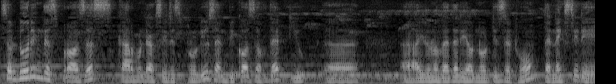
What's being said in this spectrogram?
So during this process carbon dioxide is produced and because of that you uh, uh, i don't know whether you have noticed at home the next day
